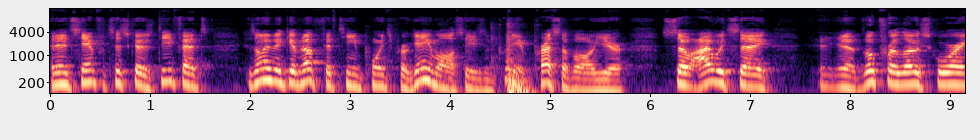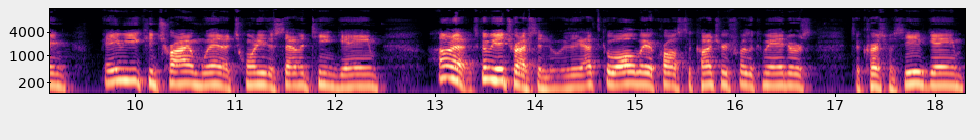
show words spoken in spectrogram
And then San Francisco's defense has only been giving up 15 points per game all season. Pretty impressive all year. So I would say, you know, look for a low scoring. Maybe you can try and win a 20 to 17 game. I don't know. It's going to be interesting. They have to go all the way across the country for the Commanders. It's a Christmas Eve game.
